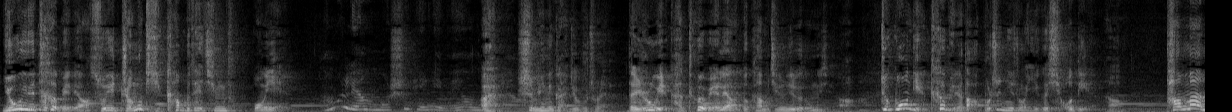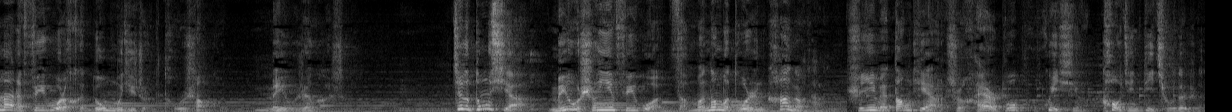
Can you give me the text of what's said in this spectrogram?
由于特别亮，所以整体看不太清楚，晃眼。那么亮吗？视频里没有那么哎。，视频里感觉不出来，但肉眼看特别亮，都看不清这个东西啊。这光点特别的大，不是那种一个小点啊。它慢慢的飞过了很多目击者的头上空，没有任何声音。这个东西啊，没有声音飞过，怎么那么多人看到它了呢？是因为当天啊是海尔波普彗星靠近地球的日子。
